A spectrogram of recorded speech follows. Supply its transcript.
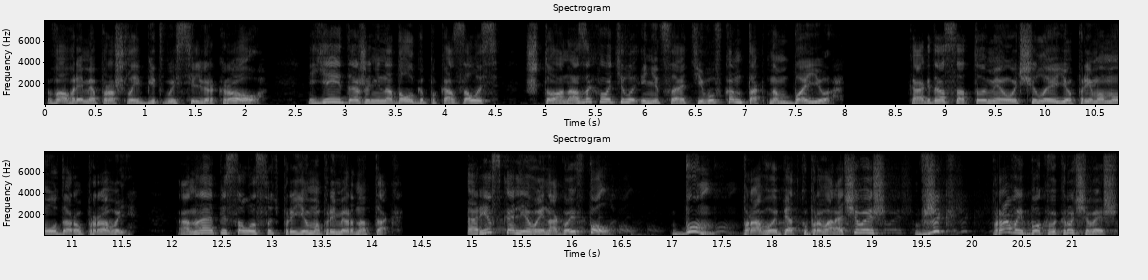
Во время прошлой битвы Сильвер Кроу ей даже ненадолго показалось, что она захватила инициативу в контактном бою. Когда Сатоми учила её прямому удару правой, она описала суть приема примерно так. Резко левой ногой в пол. Бум! Правую пятку проворачиваешь. Вжик! Правый бок выкручиваешь.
